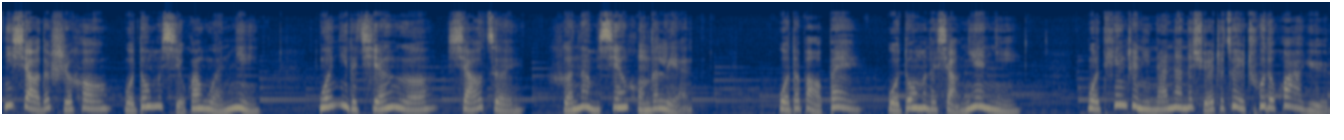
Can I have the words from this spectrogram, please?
你小的时候，我多么喜欢吻你，吻你的前额、小嘴和那么鲜红的脸，我的宝贝，我多么的想念你。我听着你喃喃的学着最初的话语，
